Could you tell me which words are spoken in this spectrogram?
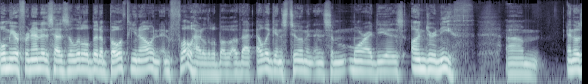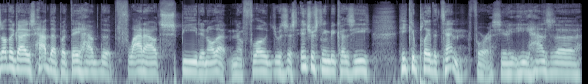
Omir Fernandez has a little bit of both, you know, and, and Flo had a little bit of that elegance to him and, and some more ideas underneath. Um, and those other guys have that, but they have the flat out speed and all that. Know, Flo was just interesting because he he could play the ten for us. You know, he has a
